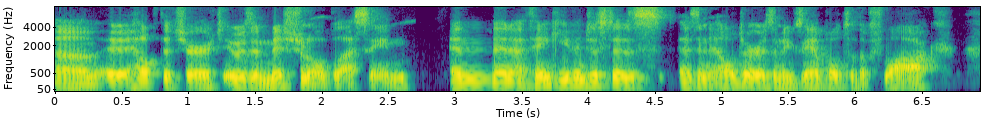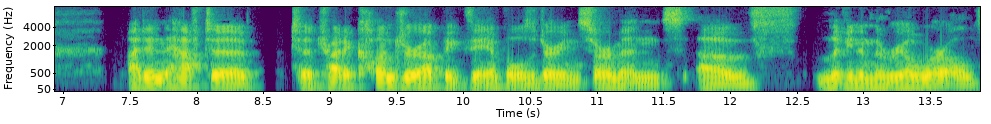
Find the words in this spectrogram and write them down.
um, it helped the church. It was a missional blessing, and then I think even just as as an elder, as an example to the flock, I didn't have to to try to conjure up examples during sermons of living in the real world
